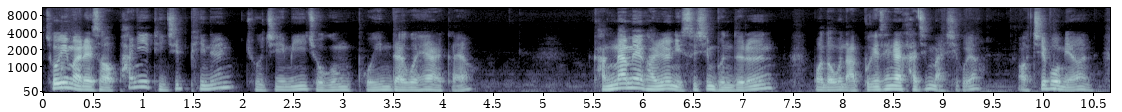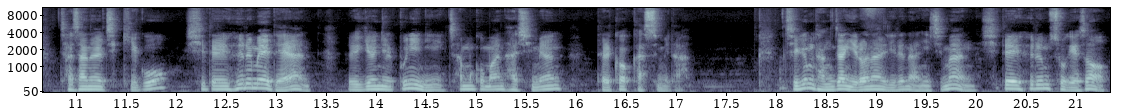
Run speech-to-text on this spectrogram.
소위 말해서 판이 뒤집히는 조짐이 조금 보인다고 해야 할까요? 강남에 관련 있으신 분들은 뭐 너무 나쁘게 생각하지 마시고요. 어찌 보면 자산을 지키고 시대의 흐름에 대한 의견일 뿐이니 참고만 하시면 될 것 같습니다. 지금 당장 일어날 일은 아니지만 시대의 흐름 속에서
